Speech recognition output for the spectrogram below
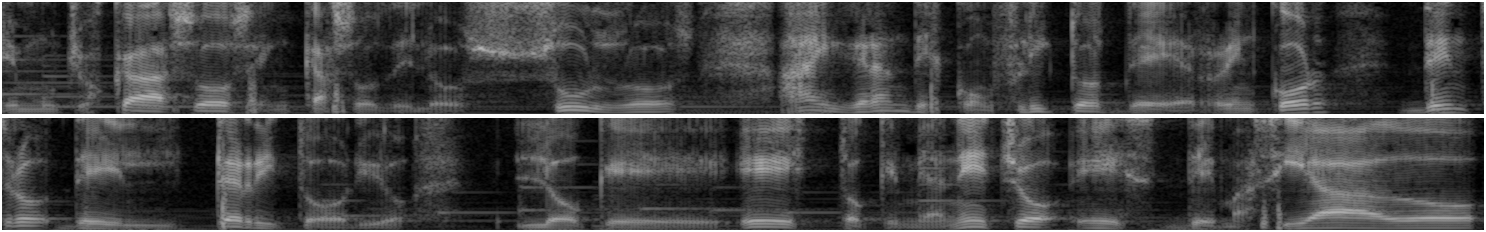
En muchos casos, en caso de los zurdos, hay grandes conflictos de rencor dentro del territorio. Lo que esto que me han hecho es demasiado,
